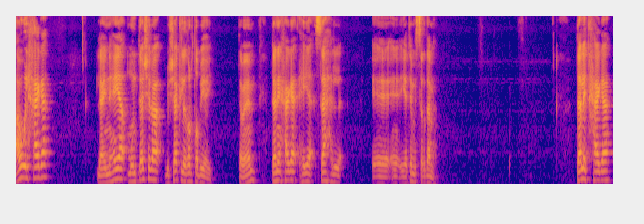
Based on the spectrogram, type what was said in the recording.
أول حاجة لأن هي منتشرة بشكل غير طبيعي تمام؟ تاني حاجة هي سهل آه، يتم استخدامها. تالت حاجة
